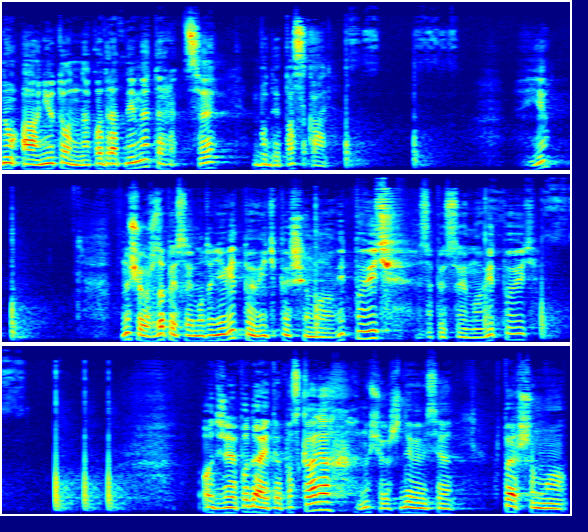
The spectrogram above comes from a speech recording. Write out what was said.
Ну, а ньютон на квадратний метр це буде паскаль. Є? Ну що ж, записуємо тоді відповідь, пишемо відповідь, записуємо відповідь. Отже, подайте в паскалях. Ну що ж, дивимося. В першому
